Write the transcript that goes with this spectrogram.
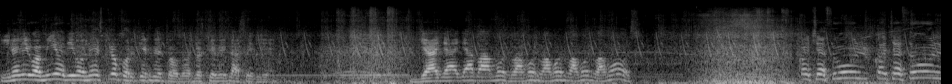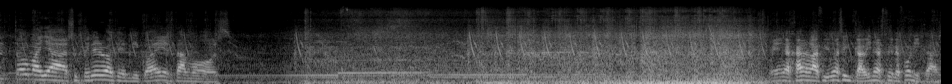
Y no digo mío, digo nuestro porque es de todos los que veis la serie. Ya, ya, ya, vamos, vamos, vamos, vamos, vamos. Coche azul, coche azul. Toma ya, superhéroe auténtico, ahí estamos. Voy a dejar a la ciudad sin cabinas telefónicas.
